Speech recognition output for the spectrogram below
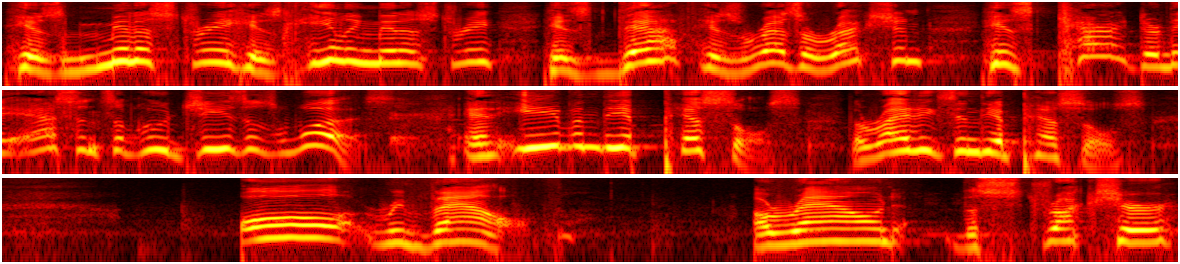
his ministry, his healing ministry, his death, his resurrection, his character, the essence of who Jesus was. And even the epistles, the writings in the epistles, all revolve around the structure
